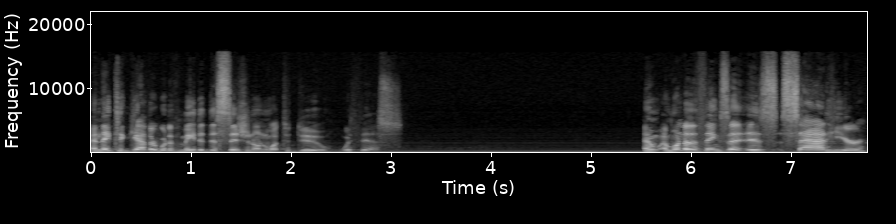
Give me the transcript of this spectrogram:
and they together would have made a decision on what to do with this. And, one of the things that is sad here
